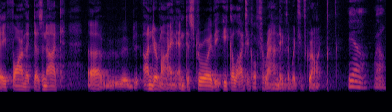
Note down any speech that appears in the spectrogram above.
a farm that does not uh, undermine and destroy the ecological surroundings in which it's growing. yeah, well,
